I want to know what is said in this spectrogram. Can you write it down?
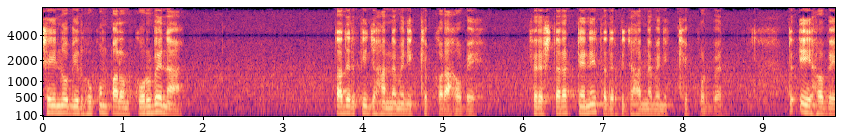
সেই নবীর হুকুম পালন করবে না, তাদেরকে জাহান্নামে নিক্ষেপ করা হবে। ফেরেশতারা টেনে তাদেরকে জাহান্নামে নিক্ষেপ করবেন। তো এই হবে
